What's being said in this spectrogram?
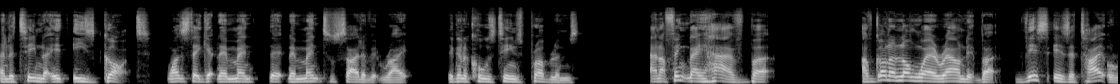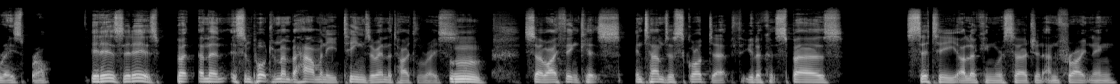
and the team that he's got, once they get their, men, their, their mental side of it right, they're going to cause teams problems. And I think they have, but I've gone a long way around it. But this is a title race, bro. It is, it is. But and then it's important to remember how many teams are in the title race. Mm. So I think it's in terms of squad depth, you look at Spurs, City are looking resurgent and frightening.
